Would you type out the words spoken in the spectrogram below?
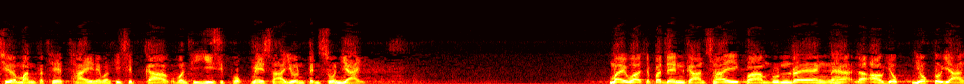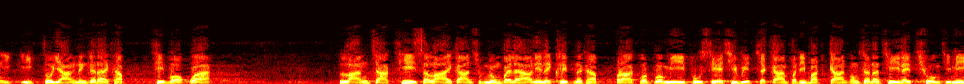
เชื่อมั่นประเทศไทยในวันที่ 19 กับวันที่ 26 เมษายนเป็นส่วนใหญ่ ไม่ว่าจะประเด็นการใช้ความรุนแรงนะฮะแล้วเอายกยกตัวอย่างอีกอีกตัวอย่างหนึ่งก็ได้ครับ ที่บอกว่า หลังจากที่สลายการชุมนุมไปแล้วนี่ในคลิปนะครับ ปรากฏว่ามีผู้เสียชีวิตจากการปฏิบัติการของเจ้าหน้าที่ในช่วงที่มี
